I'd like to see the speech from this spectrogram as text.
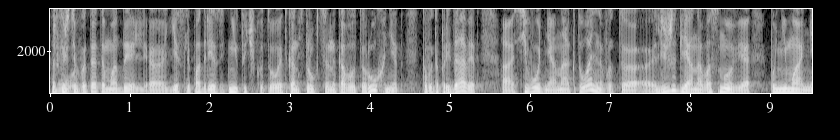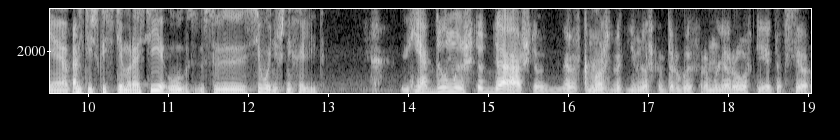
А скажите, вот. вот эта модель, э, если подрезать ниточку, то эта конструкция на кого-то рухнет, кого-то придавит. А сегодня она актуальна? Вот э, лежит ли она в основе понимания политической системы России у сегодняшних элит? Я думаю, что да, что, э, может быть, немножко в другой формулировке это все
